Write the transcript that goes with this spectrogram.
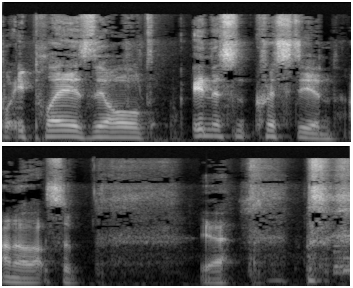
But he plays the old innocent Christian. I know that's a. Yeah.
